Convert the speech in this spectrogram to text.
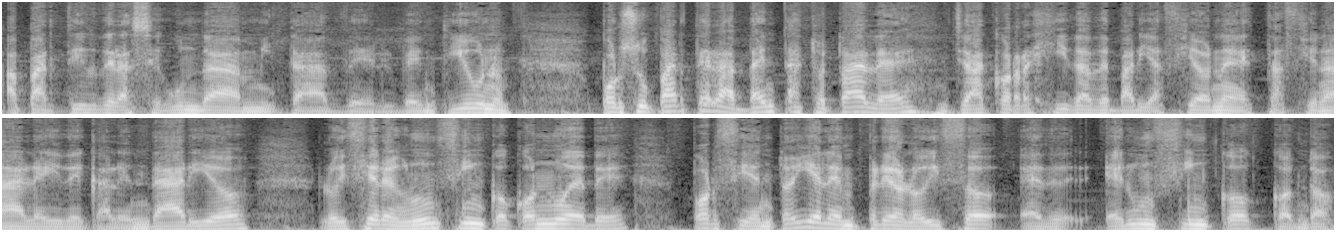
a partir de la segunda mitad del 21. Por su parte, las ventas totales, ya corregidas de variaciones estacionales y de calendario, lo hicieron en un 5,9% y el empleo lo hizo en un 5,2%.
